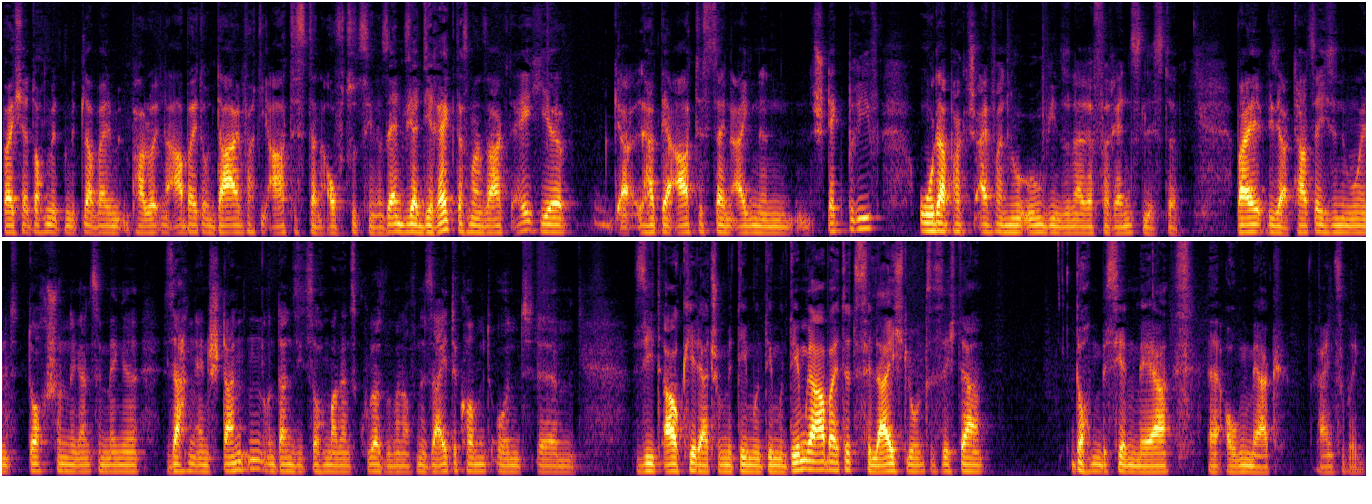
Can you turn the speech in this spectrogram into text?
weil ich ja doch mit, mittlerweile mit ein paar Leuten arbeite und da einfach die Artists dann aufzuziehen. Also entweder direkt, dass man sagt, ey, hier hat der Artist seinen eigenen Steckbrief oder praktisch einfach nur irgendwie in so einer Referenzliste. Weil, wie gesagt, tatsächlich sind im Moment doch schon eine ganze Menge Sachen entstanden und dann sieht es auch immer ganz cool aus, wenn man auf eine Seite kommt und ähm, sieht, ah, okay, der hat schon mit dem und dem und dem gearbeitet. Vielleicht lohnt es sich da doch ein bisschen mehr äh, Augenmerk reinzubringen.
